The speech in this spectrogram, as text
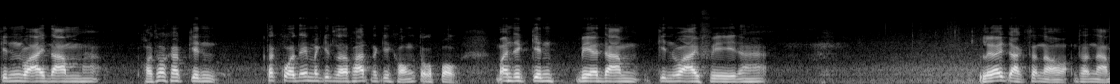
กินวน์ดำฮะขอโทษครับกินตะกรวดนี่มันกินสารพัดมันกินของตกปก มันจะกินเบียร์ดำกินวน์ฟรีนะฮะเหลือจากสนามสนาม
